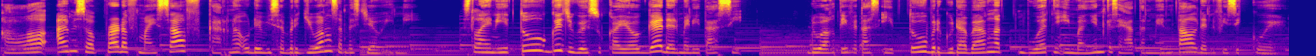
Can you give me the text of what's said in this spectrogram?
kalau I'm so proud of myself karena udah bisa berjuang sampai sejauh ini. Selain itu, gue juga suka yoga dan meditasi. Dua aktivitas itu berguna banget buat nyimbangin kesehatan mental dan fisik gue.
